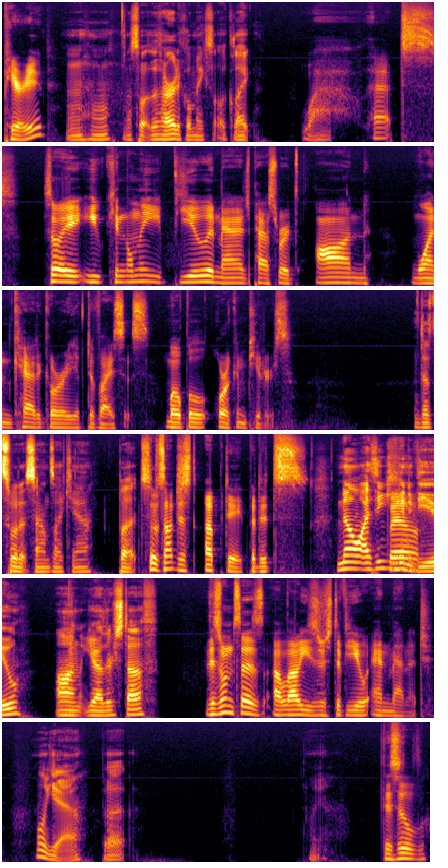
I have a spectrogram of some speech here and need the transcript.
Period. Mm-hmm. That's what this article makes it look like. Wow, that's so you can only view and manage passwords on one category of devices, mobile or computers. That's what it sounds like. Yeah, but So it's not just update, but it's no, I think you can view on your other stuff. this one says allow users to view and manage. Well, yeah, but This will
